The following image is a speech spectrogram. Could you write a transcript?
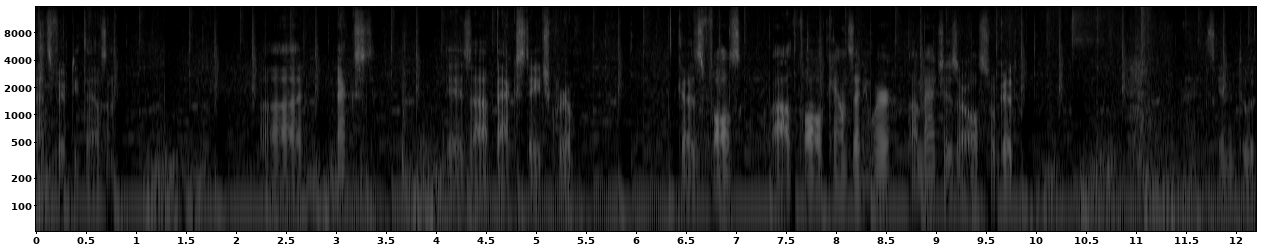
That's fifty thousand. Uh, next is uh, backstage crew because falls uh, fall counts anywhere uh, matches are also good. Get into it.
